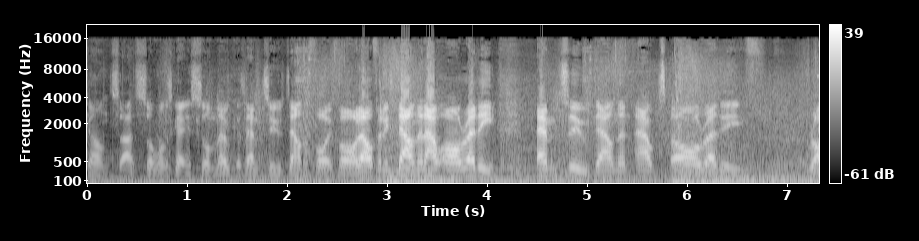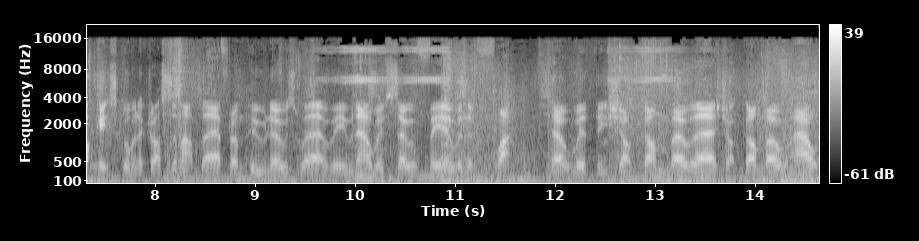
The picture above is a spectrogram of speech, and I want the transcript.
contact. Someone's getting some though because M2's down to 44 health and he's down and out already. M2 down and out already. Rockets coming across the map there from who knows where. We now with Sophia with the flat note with the shot combo there. Shot combo out.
